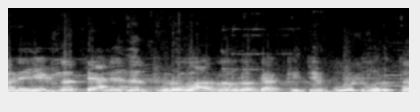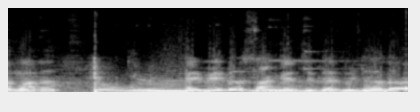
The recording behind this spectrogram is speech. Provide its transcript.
आणि एकदा त्याने जर थोडं वाजवलं का किती पोट भरतं महाराज? काही वेगळं सांगायचं का विठाला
